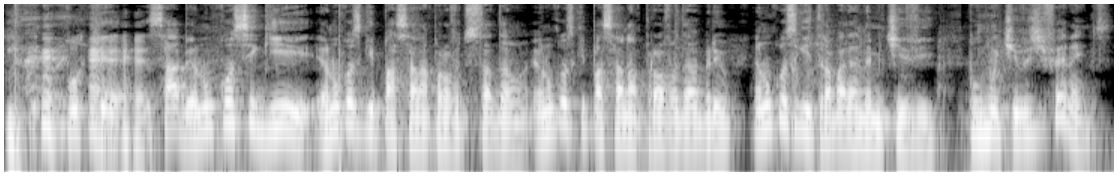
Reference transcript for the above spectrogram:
Porque, sabe, eu não consegui, eu não consegui passar na prova do Estadão, eu não consegui passar na prova da Abril, eu não consegui trabalhar na MTV por motivos diferentes.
